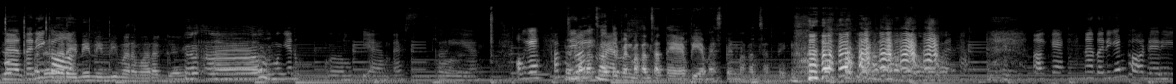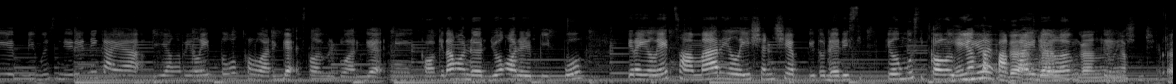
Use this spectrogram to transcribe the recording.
Nah, tadi kalau hari ini Nindi marah-marah guys. eh, mungkin um, PMS kali ya. Oke, jadi Makan sate, pengen makan sate, PMS pengen makan sate. Oke, nah tadi kan kalau dari Bibu sendiri nih kayak yang relate tuh keluarga setelah berkeluarga nih. Kalau kita mau dari juga kalau dari Pipu relate sama relationship gitu dari ilmu psikologi yang Kayaknya terpakai nggak- dalam nggak nginget, relationship. eh,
